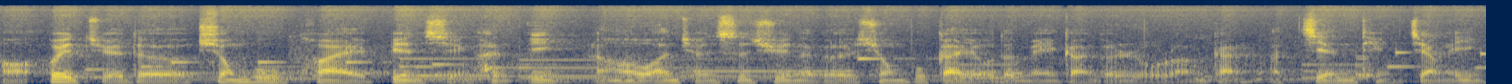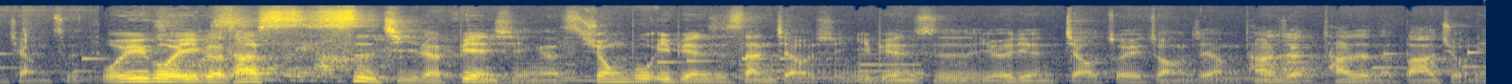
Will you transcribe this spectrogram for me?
哈，会觉得胸部快变形，很硬，然后完全失去那个胸部该有的美感跟柔软感啊，坚挺僵硬这样子。我遇过一个，他四级的变形，胸部一边是三角形，一边是有一点角锥状这样，他忍他忍了八九年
